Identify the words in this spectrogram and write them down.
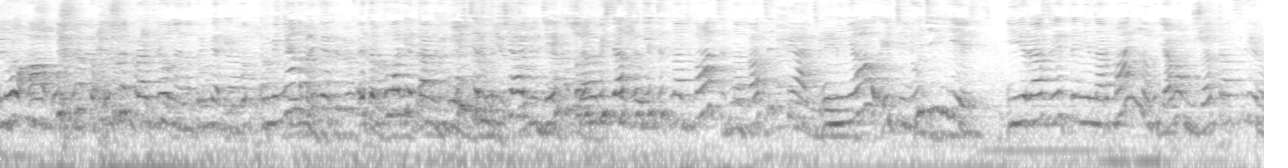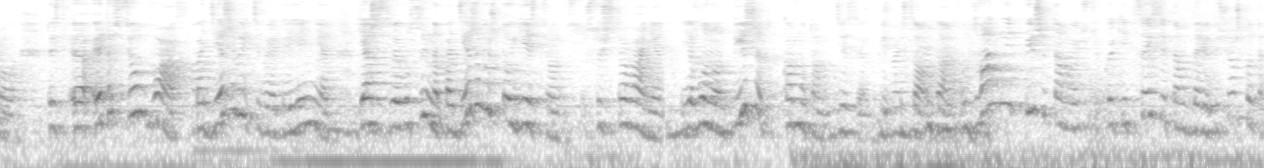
Ну, а уже, уже продленные, например, и вот у меня, например, это в голове так и есть, я встречаю людей, которые 50 выглядят на 20, на 25. У меня эти люди есть. И разве это не нормально? Я вам уже транслировала. То есть э, это все в вас. Поддерживаете вы это или нет? Я же своего сына поддерживаю, что есть он, существование. Я вон он пишет, кому там, где сын писал, да. Он звонит, пишет там, какие-то сессии там сдает, еще что-то.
